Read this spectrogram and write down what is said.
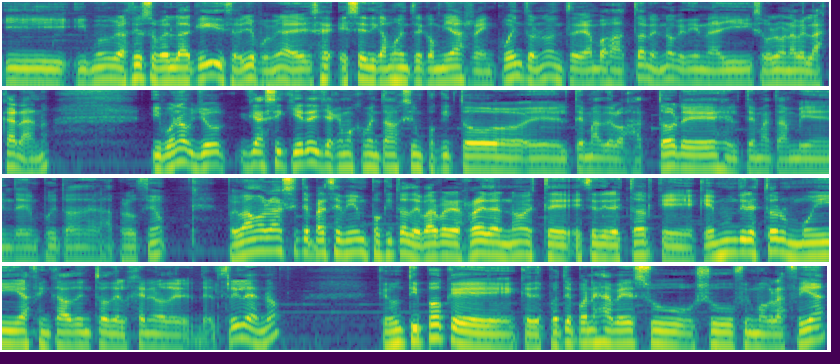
y, muy gracioso verlo aquí, y dice, oye, pues mira, ese, digamos, entre comillas, reencuentro, ¿no? Entre ambos actores, ¿no? Que tienen allí, se vuelven a ver las caras, ¿no? Y bueno, yo ya si quieres, ya que hemos comentado así un poquito el tema de los actores, el tema también de un poquito de la producción, pues vamos a hablar, si te parece bien, un poquito de Barbara Schroeder, ¿no? Este, este director que, que, es un director muy afincado dentro del género de, del thriller, ¿no? Que es un tipo que, que después te pones a ver su, su filmografía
